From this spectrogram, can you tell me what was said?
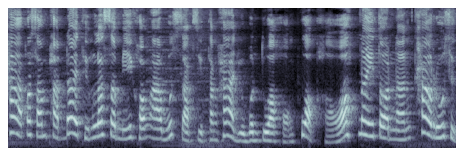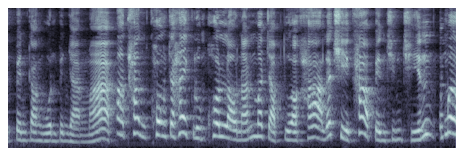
ข้าก็สัมผัสได้ถึงรัศมีของอาวุธศักดิ์สิทธิ์ทั้งห้าอยู่บนตัวของพวกเขา ในตอนนั้นข้ารู้สึกเป็นกังวลเป็นอย่างมากว่าท่านคงจะให้กลุ่มคนเหล่านั้นมาจับตัวข้าและฉีกข้าเป็นชิ้นๆ เมื่อ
